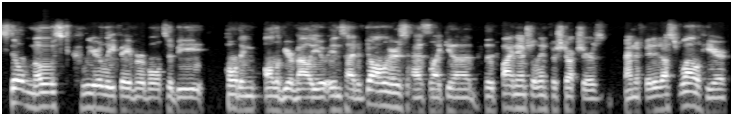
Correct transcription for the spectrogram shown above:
still most clearly favorable to be holding all of your value inside of dollars as like uh, the financial infrastructure has benefited us well here.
